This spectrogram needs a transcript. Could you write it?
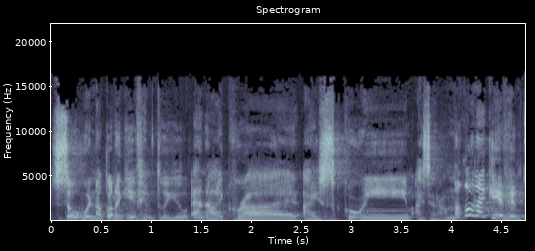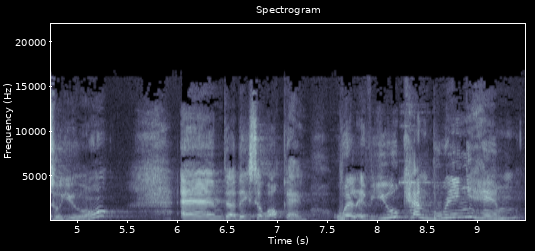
so we're not going to give him to you and i cried i screamed i said i'm not going to give him to you and uh, they said, well, okay, well, if you can bring him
